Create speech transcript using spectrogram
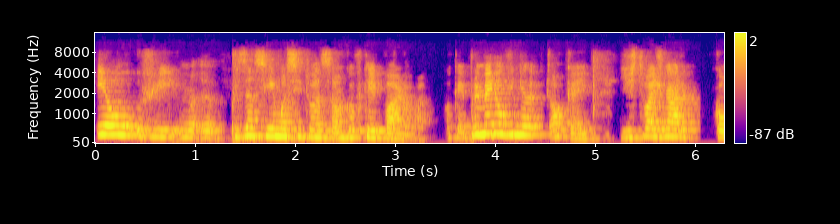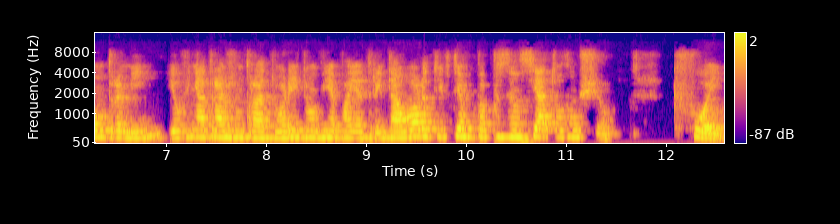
eu vi, uma, presenciei uma situação que eu fiquei parva. Ok, primeiro eu vinha, ok, isto vai jogar contra mim. Eu vinha atrás de um trator, então eu vinha para aí a 30 a hora, tive tempo para presenciar todo um show. Que foi,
